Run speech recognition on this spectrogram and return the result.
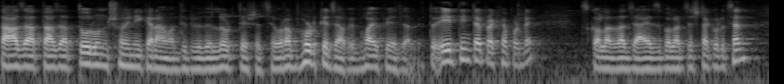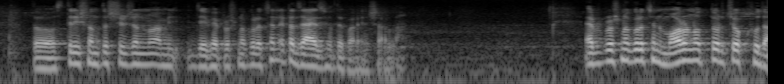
তাজা তাজা তরুণ সৈনিকেরা আমাদের বিরুদ্ধে লড়তে এসেছে। ওরা ভড়কে যাবে, ভয় পেয়ে যাবে। তো এই তিনটা প্রেক্ষাপটে স্কলাররা জায়েজ বলার চেষ্টা করেছেন। তো স্ত্রী সন্তুষ্টির জন্য আমি যেভাবে প্রশ্ন করেছেন, এটা জায়েজ হতে পারে, ইনশাআল্লাহ। এরপর প্রশ্ন করেছেন, মরণোত্তর চক্ষু দান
